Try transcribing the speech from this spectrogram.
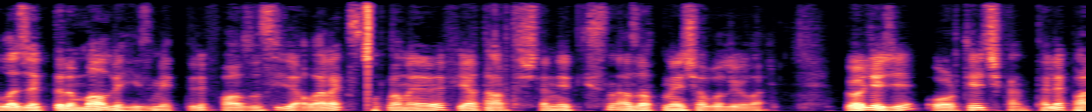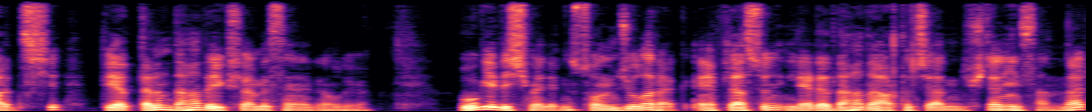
alacakları mal ve hizmetleri fazlasıyla alarak stoklamaya ve fiyat artışlarının etkisini azaltmaya çabalıyorlar. Böylece ortaya çıkan talep artışı fiyatların daha da yükselmesine neden oluyor. Bu gelişmelerin sonucu olarak enflasyonun ileride daha da artacağını düşünen insanlar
